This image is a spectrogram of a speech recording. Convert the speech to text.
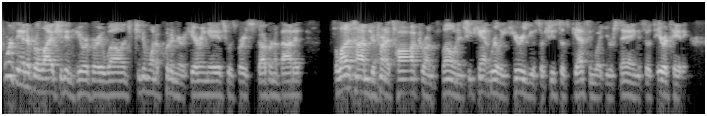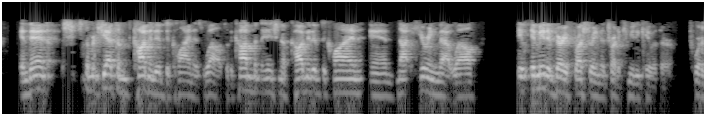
towards the end of her life, she didn't hear it very well, and she didn't want to put in her hearing aids. She was very stubborn about it. So a lot of times you're trying to talk to her on the phone, and she can't really hear you, so she's just guessing what you're saying, so it's irritating. And then she, she had some cognitive decline as well. So the combination of cognitive decline and not hearing that well, it, it made it very frustrating to try to communicate with her. Towards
